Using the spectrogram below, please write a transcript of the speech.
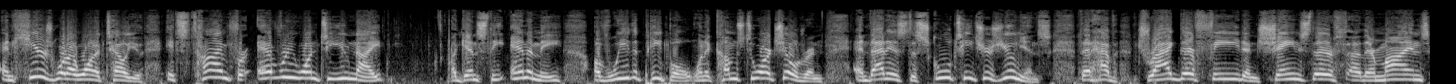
and here's what I want to tell you. It's time for everyone to unite against the enemy of we the people when it comes to our children, and that is the school teachers unions that have dragged their feet and changed their uh, their minds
